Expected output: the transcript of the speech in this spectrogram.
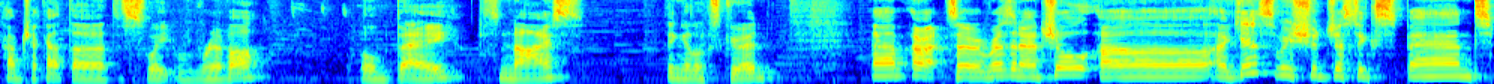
Come check out the, the sweet river or bay. It's nice. I think it looks good. Um, all right, so residential. Uh, I guess we should just expand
